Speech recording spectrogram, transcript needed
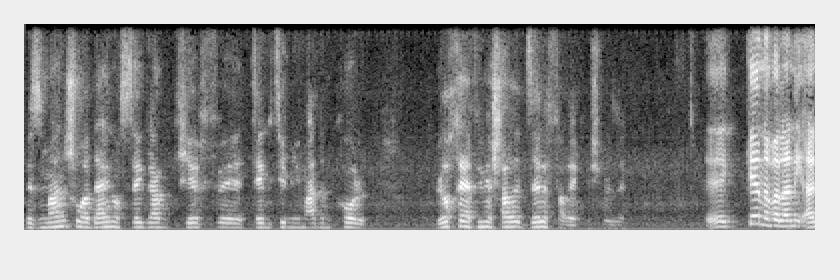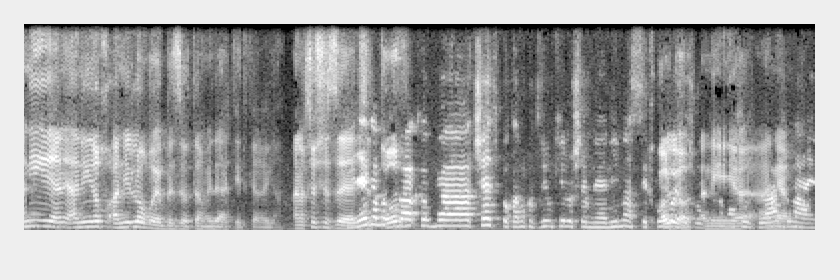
בזמן שהוא עדיין עושה גם כיף tag team עם אדם קול. לא חייבים ישר את זה לפרק בשביל זה. אה, כן, אבל אני, אני, אני, אני, לא, אני לא רואה בזה יותר מדי עתיד כרגע. אני חושב שזה זה טוב. נראה גם בצ'אט פה כמה כותבים כאילו שהם נהנים מהסיפור הזה. יכול להיות, אני... אני...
